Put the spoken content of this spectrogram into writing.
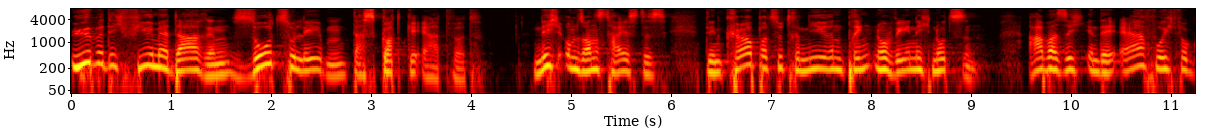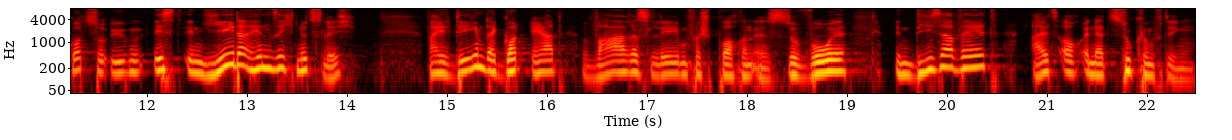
Übe dich vielmehr darin, so zu leben, dass Gott geehrt wird. Nicht umsonst heißt es, den Körper zu trainieren bringt nur wenig Nutzen, aber sich in der Ehrfurcht vor Gott zu üben, ist in jeder Hinsicht nützlich, weil dem, der Gott ehrt, wahres Leben versprochen ist, sowohl in dieser Welt als auch in der zukünftigen.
